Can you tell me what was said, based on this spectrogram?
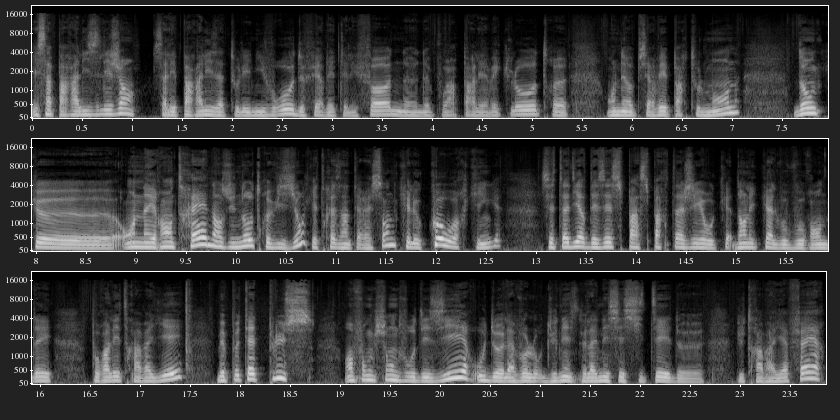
et ça paralyse les gens. Ça les paralyse à tous les niveaux, de faire des téléphones, de pouvoir parler avec l'autre. On est observé par tout le monde. Donc euh, on est rentré dans une autre vision qui est très intéressante, qui est le coworking, c'est-à-dire des espaces partagés dans lesquels vous vous rendez pour aller travailler, mais peut-être plus en fonction de vos désirs ou de la, nécessité de, du travail à faire.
